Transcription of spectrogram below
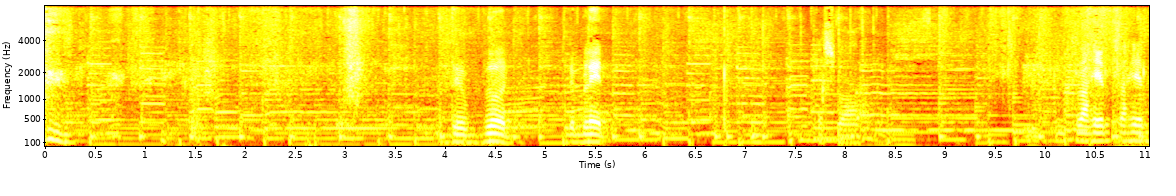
the blood, the blade. Casual. Terakhir, terakhir.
